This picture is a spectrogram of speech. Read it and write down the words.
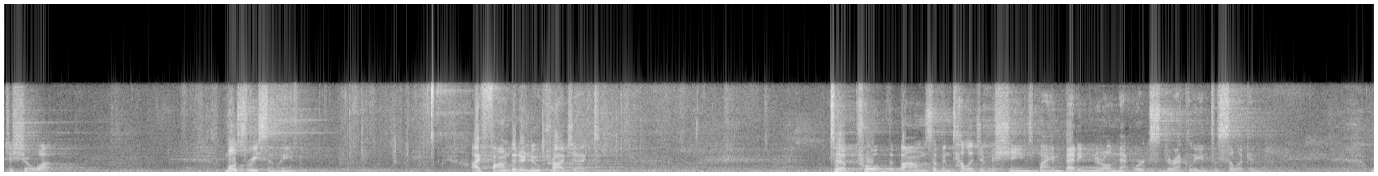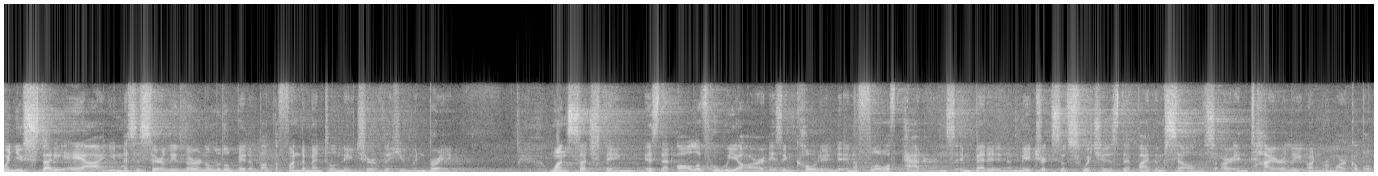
to show up. Most recently, I founded a new project to probe the bounds of intelligent machines by embedding neural networks directly into silicon. When you study AI, you necessarily learn a little bit about the fundamental nature of the human brain. One such thing is that all of who we are is encoded in a flow of patterns embedded in a matrix of switches that by themselves are entirely unremarkable.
